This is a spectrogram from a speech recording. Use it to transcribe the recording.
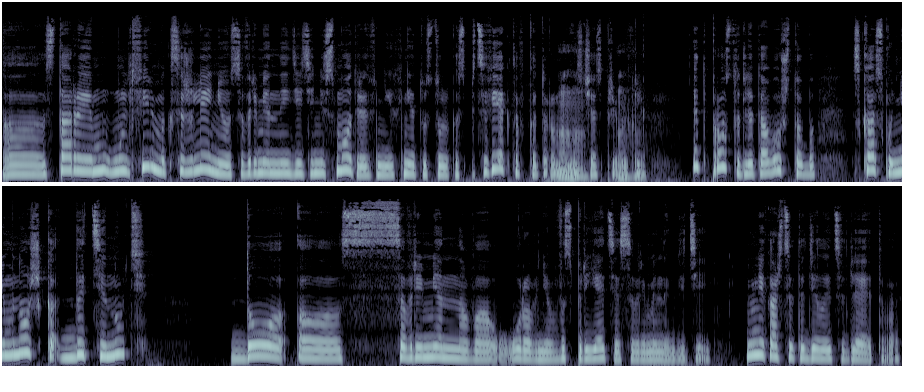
э, старые му- мультфильмы, к сожалению, современные дети не смотрят, в них нету столько спецэффектов, к которым мы сейчас привыкли. Это просто для того, чтобы сказку немножко дотянуть до э, современного уровня восприятия современных детей. Мне кажется, это делается для этого.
